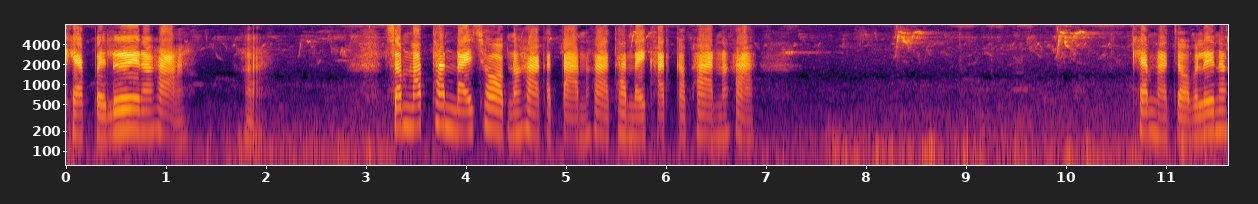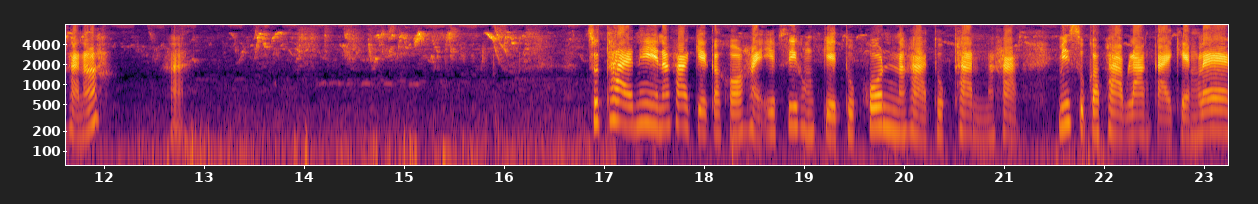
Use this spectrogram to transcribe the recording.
แคปไปเลยนะคะสำหรับท่านใดชอบนะคะก็ตามนะคะ ท่านใดคัดกระพานนะคะ แคปหน้าจอไปเลยนะคะเนาะ สุดท้ายนี่นะคะ เกดก็ขอให้เอฟซีของเกดทุกคนนะคะ ทุกท่านนะคะ มีสุขภาพร่างกายแข็งแรง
